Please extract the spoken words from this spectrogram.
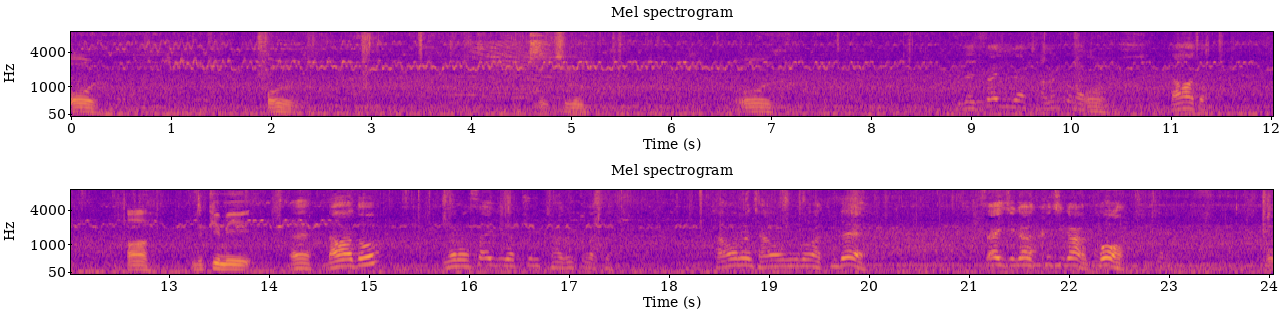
오, 오. 지금, 오, 근데 사이즈가 작을 것 같아. 어. 나와도. 아, 느낌이, 예, 나와도 이거는 사이즈가 좀 작을 것 같아. 장어는 장어인 것 같은데 사이즈가 크지가 않고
